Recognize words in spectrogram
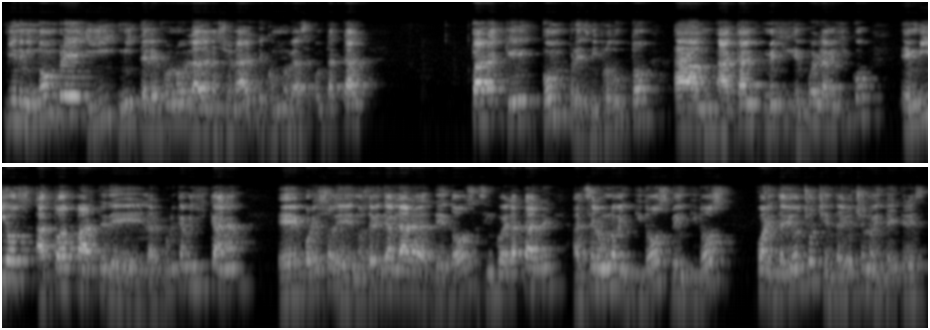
Viene mi nombre y mi teléfono, LADA Nacional, de cómo me vas a contactar para que compres mi producto acá en Puebla, México. Envíos a toda parte de la República Mexicana. Eh, por eso de, nos deben de hablar de 2 a 5 de la tarde al 01 22 22 48 88 93.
